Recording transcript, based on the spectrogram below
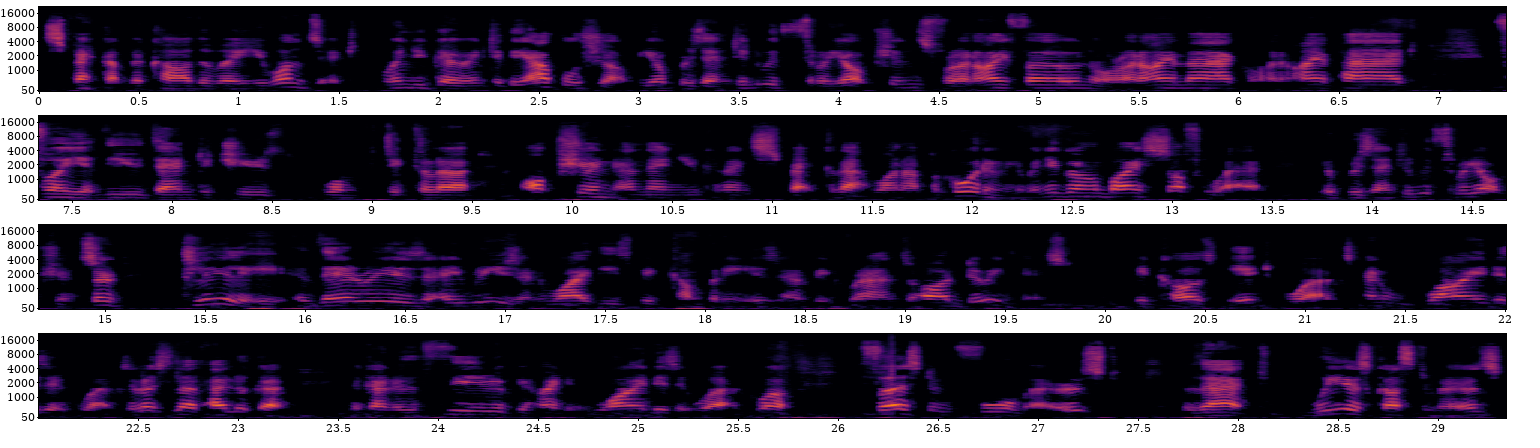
spec up the car the way you want it. When you go into the Apple shop, you're presented with three options for an iPhone or an iMac or an iPad for you then to choose one particular option and then you can then spec that one up accordingly. When you go and buy software, you're presented with three options. So clearly, there is a reason why these big companies and big brands are doing this because it works. And why does it work? So let's have a look at the kind of the theory behind it. Why does it work? Well, first and foremost, that we as customers,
